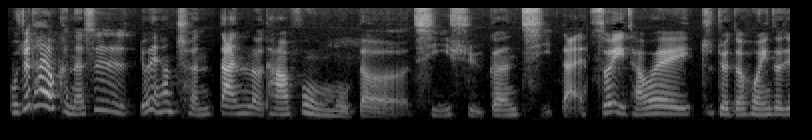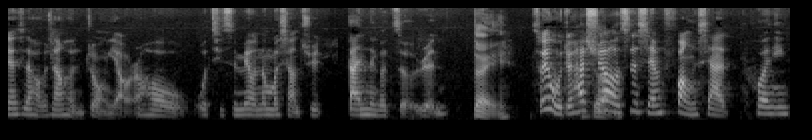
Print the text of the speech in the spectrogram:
我觉得他有可能是有点像承担了他父母的期许跟期待，所以才会就觉得婚姻这件事好像很重要。然后我其实没有那么想去担那个责任。对，所以我觉得他需要的是先放下婚姻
